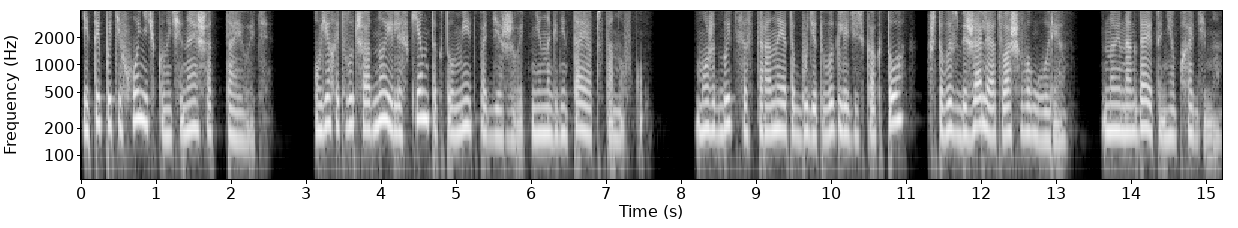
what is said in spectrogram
и ты потихонечку начинаешь оттаивать. Уехать лучше одной или с кем-то, кто умеет поддерживать, не нагнетая обстановку. Может быть, со стороны это будет выглядеть как то, что вы сбежали от вашего горя. Но иногда это необходимо.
